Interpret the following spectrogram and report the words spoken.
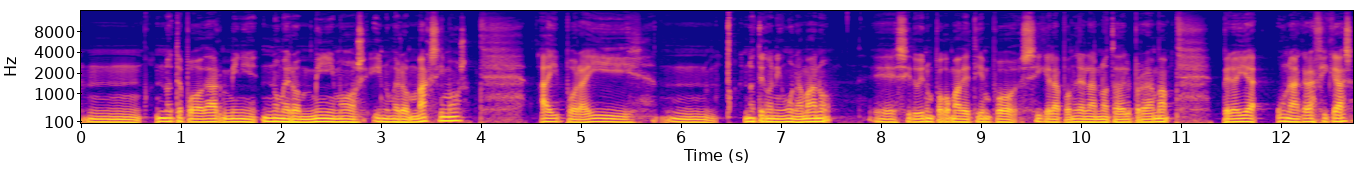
mm, no te puedo dar números mínimos y números máximos. Hay por ahí, mm, no tengo ninguna mano, eh, si tuviera un poco más de tiempo sí que la pondré en la nota del programa, pero hay unas gráficas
